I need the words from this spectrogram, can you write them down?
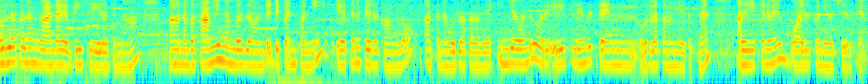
உருளைக்கிழங்காண்டா எப்படி செய்கிறதுனா நம்ம ஃபேமிலி மெம்பர்ஸை வந்து டிபெண்ட் பண்ணி எத்தனை பேர் இருக்காங்களோ அத்தனை உருளைக்கிழங்கு. இங்கே வந்து ஒரு எயிட்லேருந்து டென் உருளைக்கிழங்கு எடுத்தேன். அதை ஏற்கனவே பாயில் பண்ணி வச்சுருக்கேன்.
